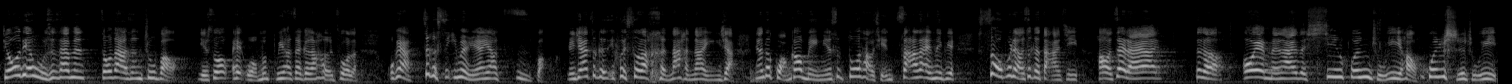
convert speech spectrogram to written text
九点五十三分，周大生珠宝也说，哎，我们不要再跟他合作了。我跟你讲，这个是因为人家要自保，人家这个会受到很大很大影响。人家的广告每年是多少钱扎在那边，受不了这个打击。好，再来啊，这个 OMNI 的新婚主义哈，婚食主义，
